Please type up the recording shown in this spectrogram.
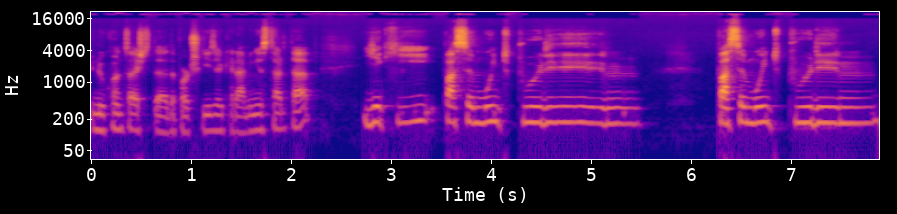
no contexto da, da Portuguesa, que era a minha startup e aqui passa muito por hum, passa muito por hum,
